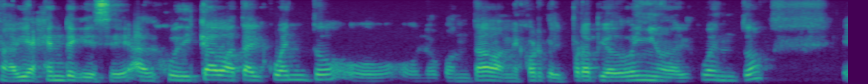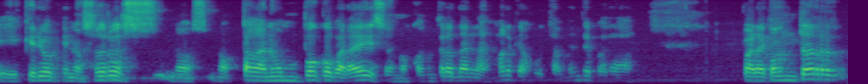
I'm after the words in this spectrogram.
había gente que se adjudicaba a tal cuento o, lo contaba mejor que el propio dueño del cuento. Eh, creo que nosotros nos, pagan un poco para eso, nos contratan las marcas justamente para, para contar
